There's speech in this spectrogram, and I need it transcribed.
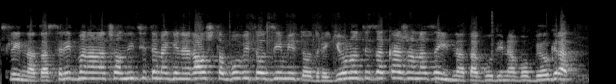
Следната средба на началниците на генералштабовите од земите од регионот е закажана за идната година во Белград.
